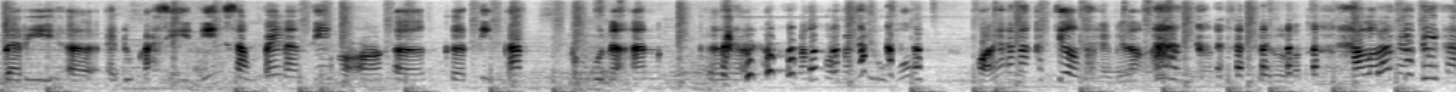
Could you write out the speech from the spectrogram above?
dari uh, edukasi ini sampai nanti uh, ke tingkat penggunaan uh, transportasi umum? Oleh anak kecil saya bilang ah, kalau saya bisa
